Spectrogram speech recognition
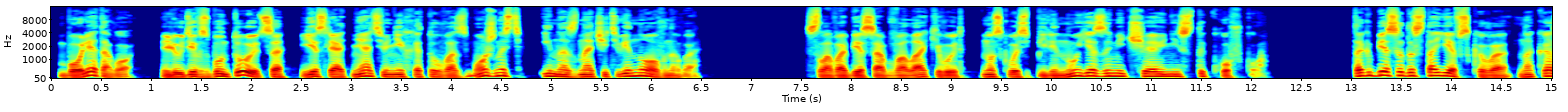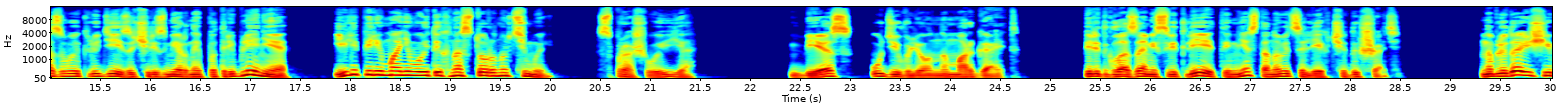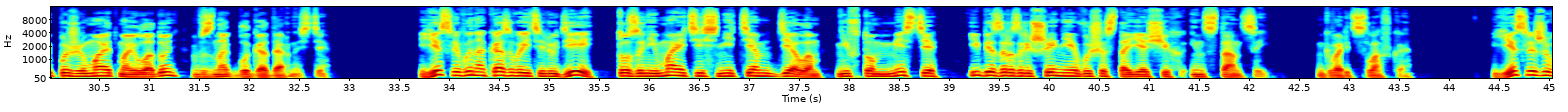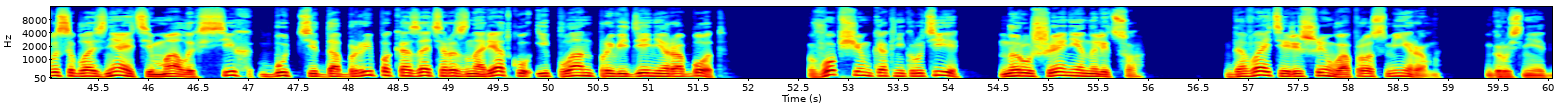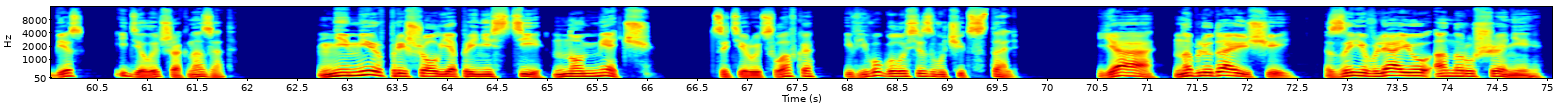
Более того, люди взбунтуются, если отнять у них эту возможность и назначить виновного. Слова беса обволакивают, но сквозь пелену я замечаю нестыковку. Так бесы Достоевского наказывают людей за чрезмерное потребление или переманивают их на сторону тьмы? Спрашиваю я. Бес удивленно моргает. Перед глазами светлеет, и мне становится легче дышать. Наблюдающий пожимает мою ладонь в знак благодарности. Если вы наказываете людей, то занимаетесь не тем делом, не в том месте и без разрешения вышестоящих инстанций, говорит Славка. Если же вы соблазняете малых сих, будьте добры показать разнарядку и план проведения работ. В общем, как ни крути, нарушение налицо. «Давайте решим вопрос миром», — грустнеет бес и делает шаг назад. «Не мир пришел я принести, но меч», — цитирует Славка, и в его голосе звучит сталь. «Я, наблюдающий, заявляю о нарушении.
